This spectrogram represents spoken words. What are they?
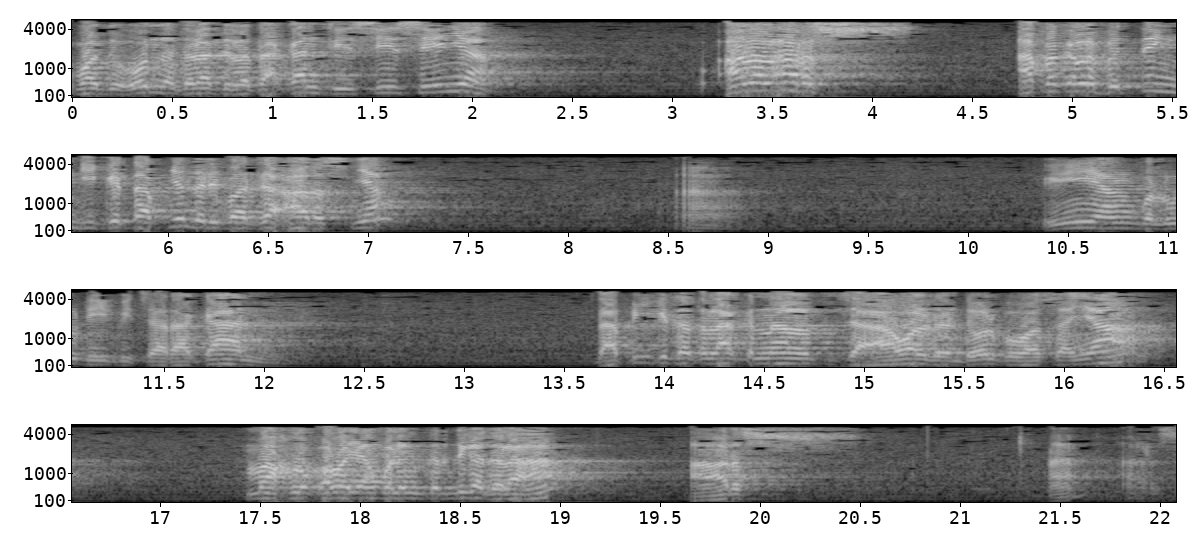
Wadu'un adalah diletakkan di sisinya. Alal ars. Apakah lebih tinggi kitabnya daripada arsnya? Nah, ini yang perlu dibicarakan. Tapi kita telah kenal sejak awal dan dahulu bahwasanya makhluk Allah yang paling tertinggi adalah ars. ars.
